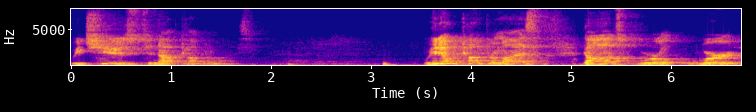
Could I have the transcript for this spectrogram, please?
We choose to not compromise. We don't compromise God's word.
